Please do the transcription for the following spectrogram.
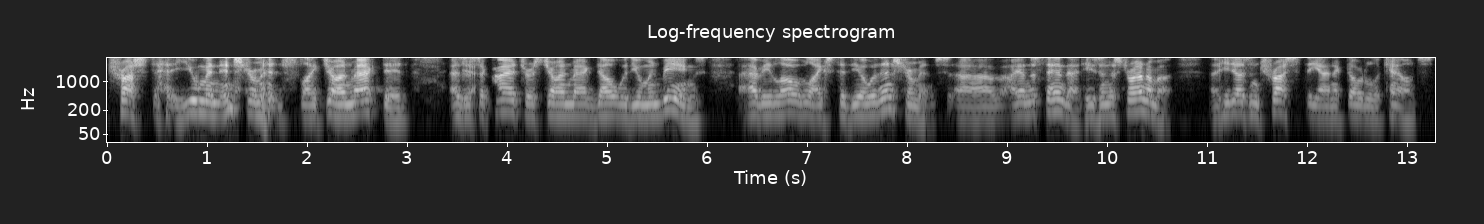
trust human instruments like John Mack did. As yeah. a psychiatrist, John Mack dealt with human beings. Avi Loeb likes to deal with instruments. Uh, I understand that. He's an astronomer. Uh, he doesn't trust the anecdotal accounts.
